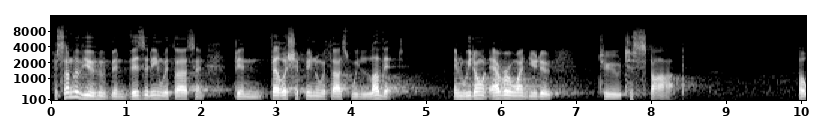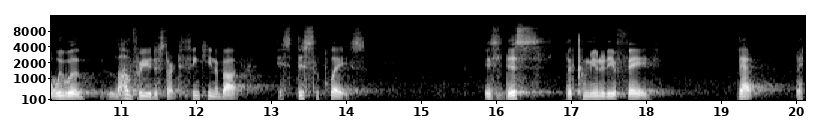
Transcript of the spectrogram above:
For some of you who've been visiting with us and been fellowshipping with us, we love it. And we don't ever want you to, to, to stop. But we would love for you to start thinking about is this the place? Is this the community of faith that, that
